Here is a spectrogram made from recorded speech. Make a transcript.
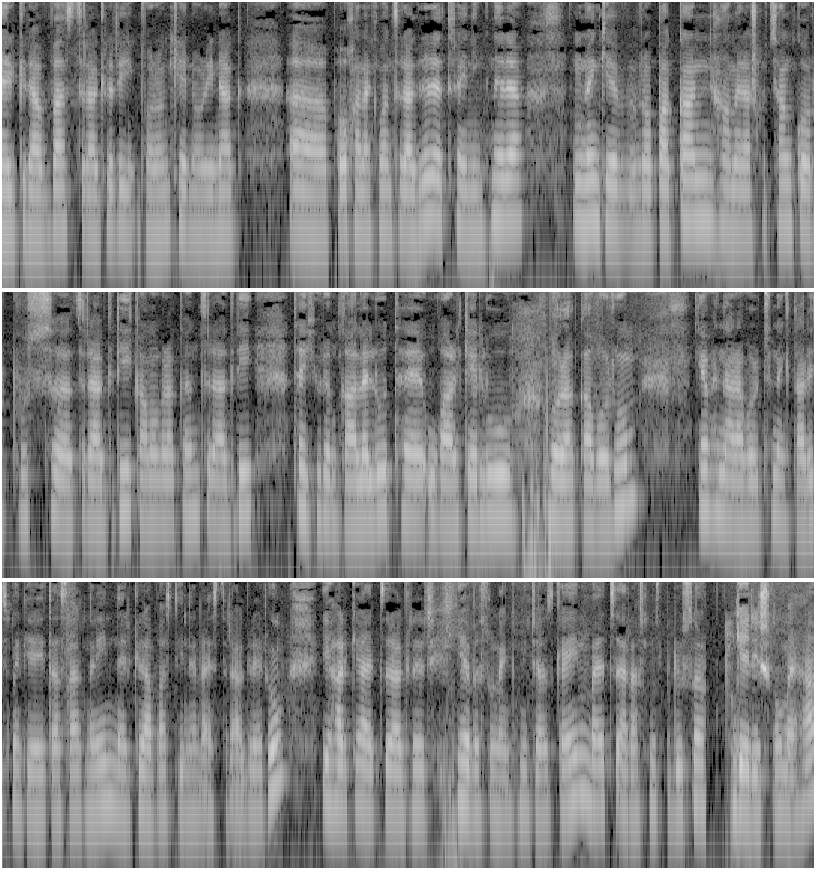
ներգրավված ծրագրերը, որոնք են օրինակ փոխանակման ծրագրերը, տրեյնինգները, ունենք եվրոպական համերաշխության կորպուս ծրագրի, կամավորական ծրագրի թե հյուրընկալելու, թե ուղարկելու որակավորում եւ հնարավորություն ենք տալիս մեր երիտասարդներին ներգրաված լինել այս ծրագրերում։ Իհարկե այդ ծրագրեր եւս ունենք միջազգային, բայց Erasmus+-ը գերիշխում է, հա։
